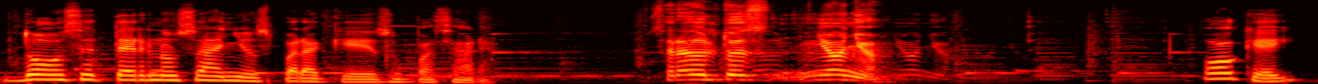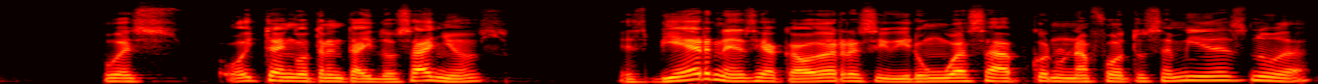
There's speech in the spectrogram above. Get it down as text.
dos eternos años para que eso pasara. Ser adulto es ñoño. Ok, pues hoy tengo 32 años. Es viernes y acabo de recibir un WhatsApp con una foto semidesnuda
